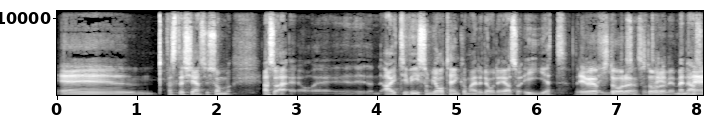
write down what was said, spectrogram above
Eh... Fast det känns ju som... Alltså, ITV som jag tänker mig det då, det är alltså i ett. Det jag förstår det. Förstår det. Men alltså,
